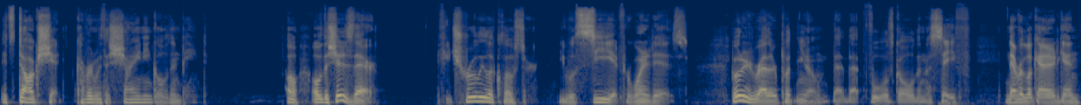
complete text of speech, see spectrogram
It's dog shit covered with a shiny golden paint. Oh, oh, the shit is there. If you truly look closer, you will see it for what it is. But would you rather put, you know, that, that fool's gold in a safe, never look at it again?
